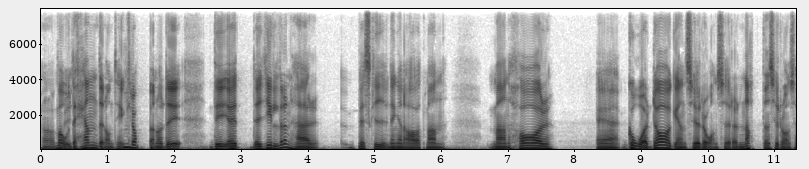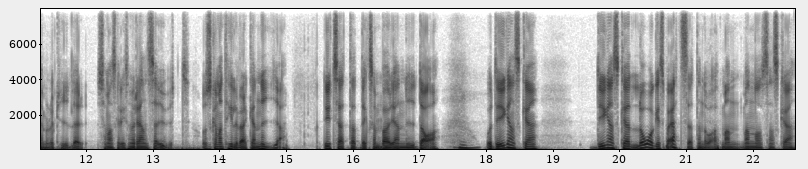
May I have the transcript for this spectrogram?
Ja, mode. Det händer någonting i Mm. kroppen. Och det, det, jag, jag gillar den här beskrivningen av att man, man har eh, gårdagens hyaluronsyra, nattens hyaluronsyramolekyler som man ska liksom rensa ut. Och så ska man tillverka nya. Det är ett sätt att liksom Mm. börja en ny dag. Mm. Och det är ganska det är ganska logiskt på ett sätt ändå, att man, man någonstans ska,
